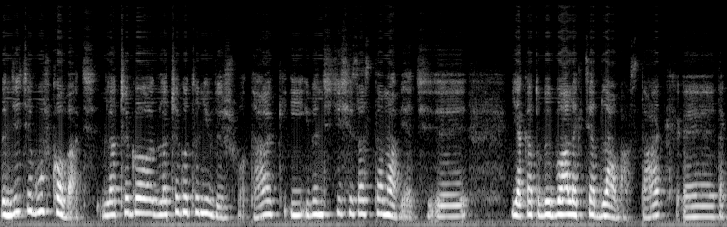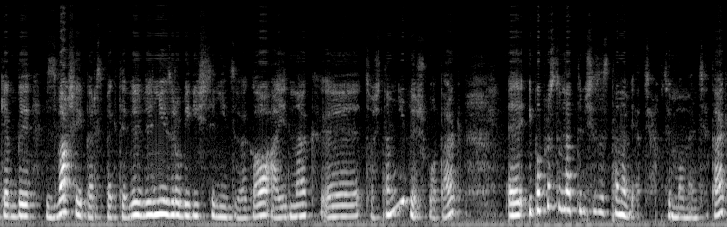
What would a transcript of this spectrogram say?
będziecie główkować, dlaczego, dlaczego to nie wyszło, tak? I, i będziecie się zastanawiać, yy, jaka to by była lekcja dla Was, tak? Yy, tak jakby z Waszej perspektywy Wy nie zrobiliście nic złego, a jednak yy, coś tam nie wyszło, tak? Yy, I po prostu nad tym się zastanawiacie w tym momencie, tak?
